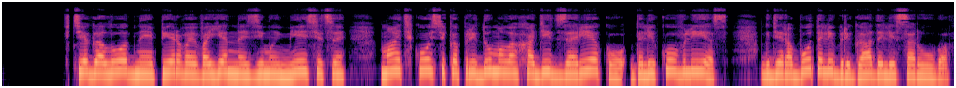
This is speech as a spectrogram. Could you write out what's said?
В те голодные первой военной зимы месяцы мать Косика придумала ходить за реку далеко в лес, где работали бригады лесорубов.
